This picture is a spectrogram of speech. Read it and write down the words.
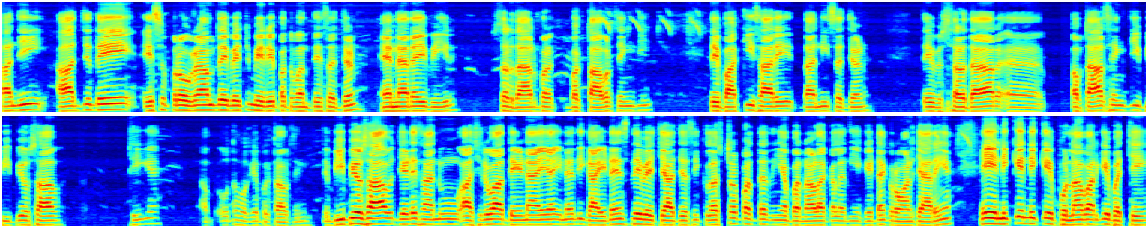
ਹਾਂਜੀ, ਅੱਜ ਦੇ ਇਸ ਪ੍ਰੋਗਰਾਮ ਦੇ ਵਿੱਚ ਮੇਰੇ ਪਤਵੰਤੇ ਸੱਜਣ, ਐਨ ਆਰ ਆਈ ਵੀਰ, ਸਰਦਾਰ ਬਖ- ਬਖਤਾਵਰ ਸਿੰਘ ਜੀ ਤੇ ਬਾਕੀ ਸਾਰੇ ਦਾਨੀ ਸੱਜਣ ਤੇ ਸਰਦਾਰ ਅਵਤਾਰ ਸਿੰਘ ਜੀ ਬੀਪੀਓ ਸਾਹਿਬ, ਠੀਕ ਹੈ? ਅਬ ਉਹ ਤਾਂ ਹੋ ਗਿਆ ਬਖਤਾਵਰ ਸਿੰਘ। ਤੇ ਬੀਪੀਓ ਸਾਹਿਬ ਜਿਹੜੇ ਸਾਨੂੰ ਆਸ਼ੀਰਵਾਦ ਦੇਣ ਆਏ ਆ, ਇਹਨਾਂ ਦੀ ਗਾਈਡੈਂਸ ਦੇ ਵਿੱਚ ਅੱਜ ਅਸੀਂ ਕਲਸਟਰ ਪੱਧਰ ਦੀਆਂ ਬਰਨਾਲਾ ਕਲਾਂ ਦੀਆਂ ਖੇਡਾਂ ਕਰਵਾਉਣ ਜਾ ਰਹੇ ਹਾਂ। ਇਹ ਨਿੱਕੇ ਨਿੱਕੇ ਫੁੱਲਾਂ ਵਰਗੇ ਬੱਚੇ,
